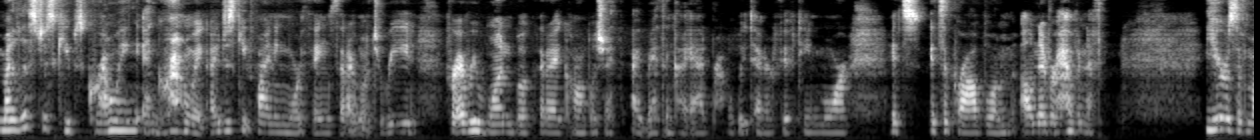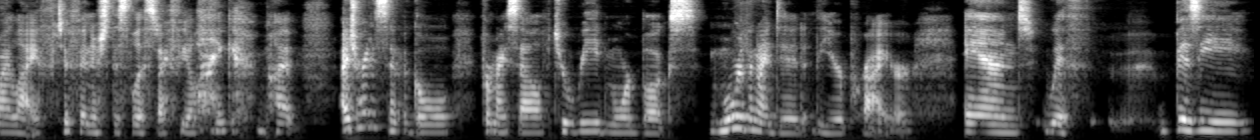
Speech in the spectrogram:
my list just keeps growing and growing. I just keep finding more things that I want to read. For every one book that I accomplish, I, th- I think I add probably 10 or 15 more. It's it's a problem. I'll never have enough years of my life to finish this list, I feel like. But I try to set a goal for myself to read more books, more than I did the year prior. And with busy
